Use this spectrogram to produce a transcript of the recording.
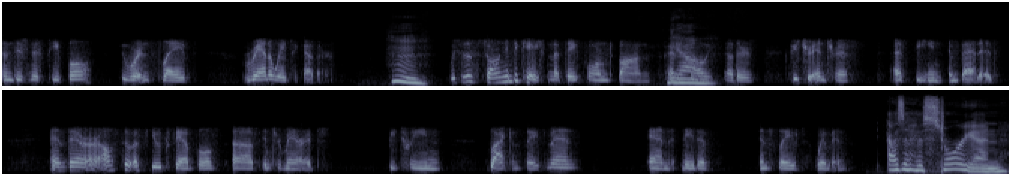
indigenous people who were enslaved, ran away together, Hmm. which is a strong indication that they formed bonds and Yeah. saw each other's future interests as being embedded. And there are also a few examples of intermarriage between black enslaved men and native enslaved women. As a historian,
